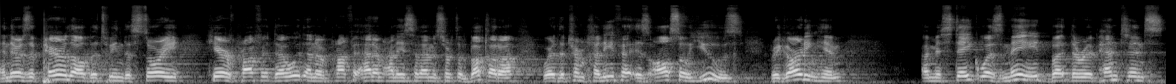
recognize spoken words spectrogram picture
And there's a parallel between the story here of Prophet Dawood and of Prophet Adam salam in Surah Al-Baqarah, where the term Khalifa is also used regarding him a mistake was made, but the repentance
